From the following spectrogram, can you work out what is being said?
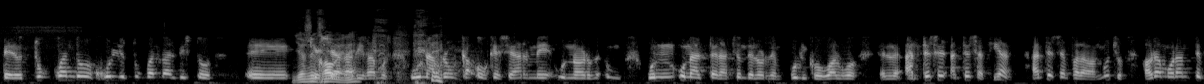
Pero tú cuando, Julio, tú cuando has visto eh, Yo soy que joven, se haga, ¿eh? digamos, una bronca o que se arme un orde- un- un- una alteración del orden público o algo. Antes, se- antes se hacían, antes se enfadaban mucho. Ahora Morante,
